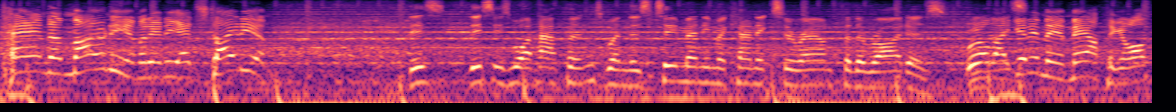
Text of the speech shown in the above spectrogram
Pandemonium at Etihad Stadium. This this is what happens when there's too many mechanics around for the riders. Well, they get in there mouthing off.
